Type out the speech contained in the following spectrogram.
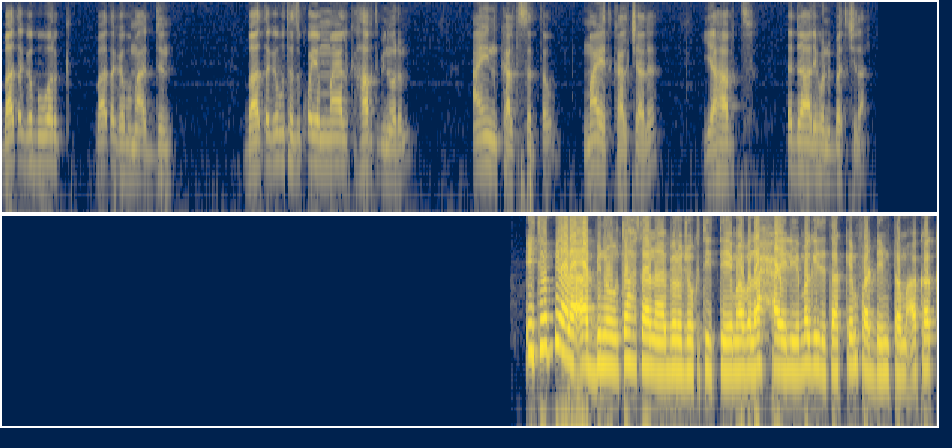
በአጠገቡ ወርቅ፣ በአጠገቡ ማዕድን፣ በአጠገቡ ተዝቆ የማያልቅ ሀብት ቢኖርም ዓይን ካልተሰጠው ማየት ካልቻለ የሀብት ዕዳ ሊሆንበት ይችላል። ኢትዮጵያ ለአቢነው ታህታን ፕሮጀክቲቴ መብላ ኃይሊ መጊድ ፈዲምተም አካከ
